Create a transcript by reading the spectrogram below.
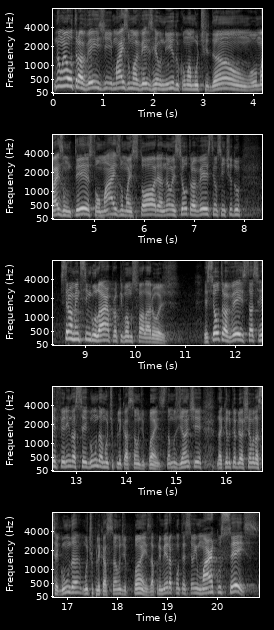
Não é outra vez de mais uma vez reunido com uma multidão, ou mais um texto, ou mais uma história. Não, esse outra vez tem um sentido extremamente singular para o que vamos falar hoje. Esse outra vez está se referindo à segunda multiplicação de pães. Estamos diante daquilo que a Bíblia chama da segunda multiplicação de pães. A primeira aconteceu em Marcos 6.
